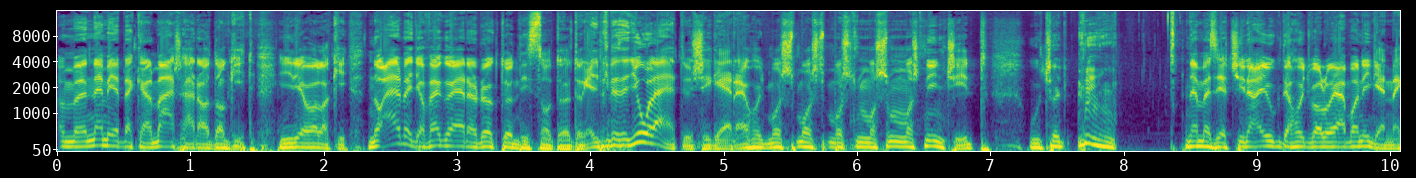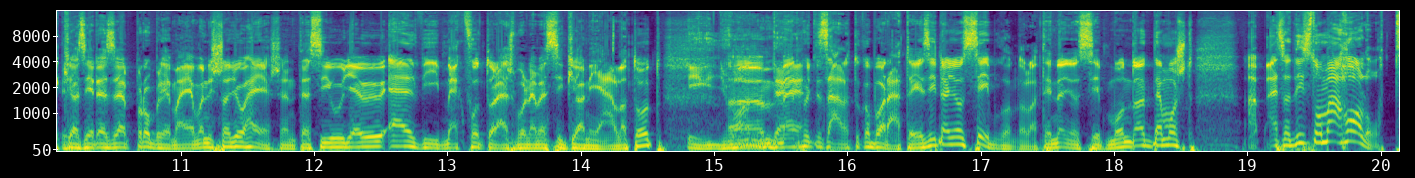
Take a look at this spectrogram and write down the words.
nem érdekel mására a dagit, írja valaki. Na elmegy a vega, erre rögtön disznót öltök. Egyébként ez egy jó lehetőség erre, hogy most, most, most, most, most nincs itt, úgyhogy nem ezért csináljuk, de hogy valójában igen, neki azért ezzel problémája van, és nagyon helyesen teszi. Ugye ő elvi megfotolásból nem eszik Jani állatot. Így van, Ö, de- Mert hogy az állatok a barátai. Ez egy nagyon szép gondolat, egy nagyon szép mondat, de most ez a disznó már halott.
